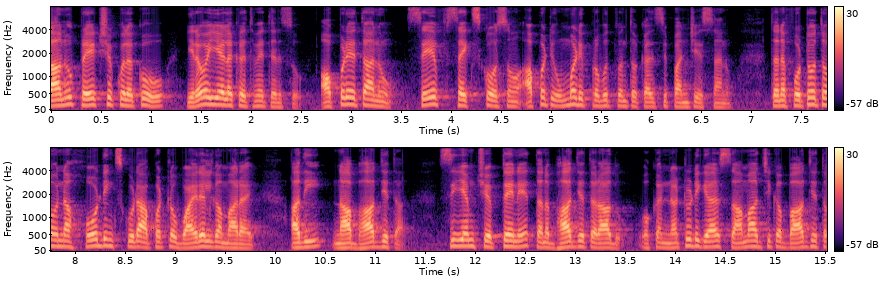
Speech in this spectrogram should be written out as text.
తాను ప్రేక్షకులకు ఇరవై ఏళ్ళ క్రితమే తెలుసు. అప్పుడే తాను సేఫ్ సెక్స్ కోసం అప్పటి ఉమ్మడి ప్రభుత్వంతో కలిసి పనిచేశాను. తన ఫోటోతో ఉన్న హోర్డింగ్స్ కూడా అప్పట్లో వైరల్గా మారాయి. అది నా బాధ్యత. సీఎం చెప్తేనే తన బాధ్యత రాదు. ఒక నటుడిగా సామాజిక బాధ్యత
